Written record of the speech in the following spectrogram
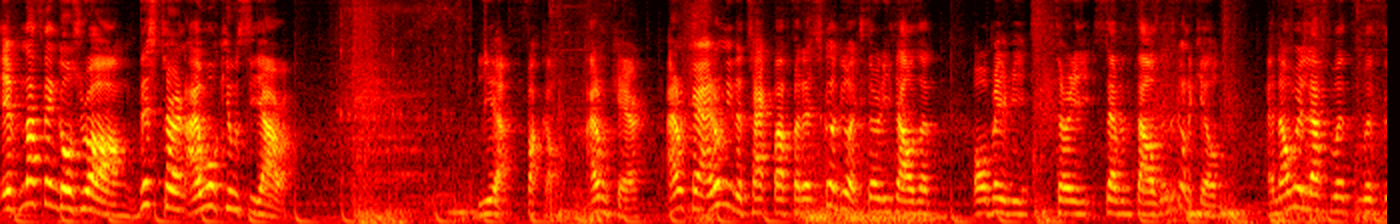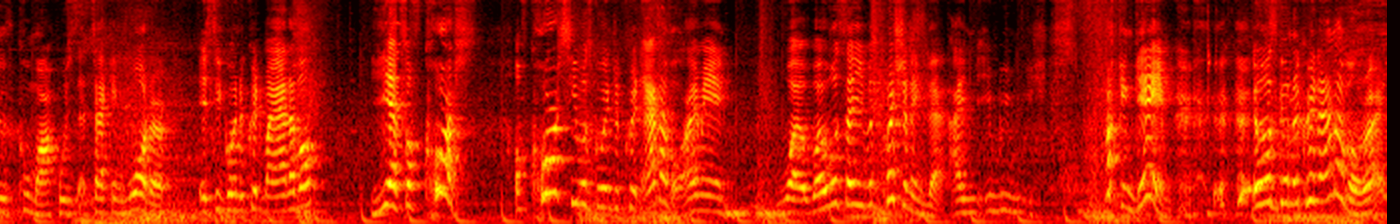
if nothing goes wrong, this turn I will kill Ciara. Yeah, fuck off. I don't care. I don't care. I don't need attack buff for this. It's gonna do like 30,000 or maybe 37,000. It's gonna kill. And now we're left with, with, with Kumar, who's attacking water. Is he going to crit my animal? Yes, of course! Of course he was going to crit animal. I mean, why, why was I even questioning that? I we, fucking game. it was gonna crit animal, right?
